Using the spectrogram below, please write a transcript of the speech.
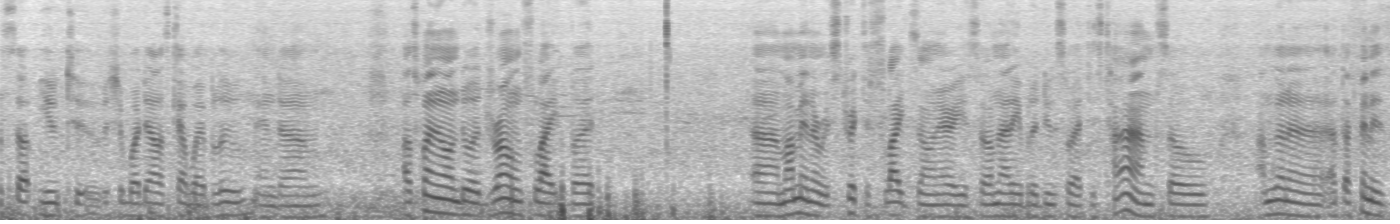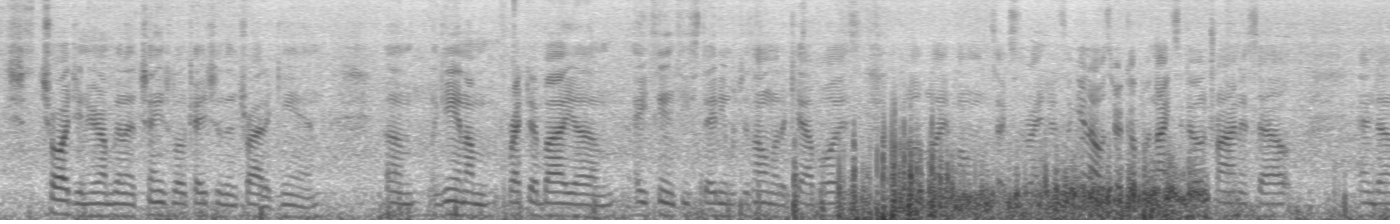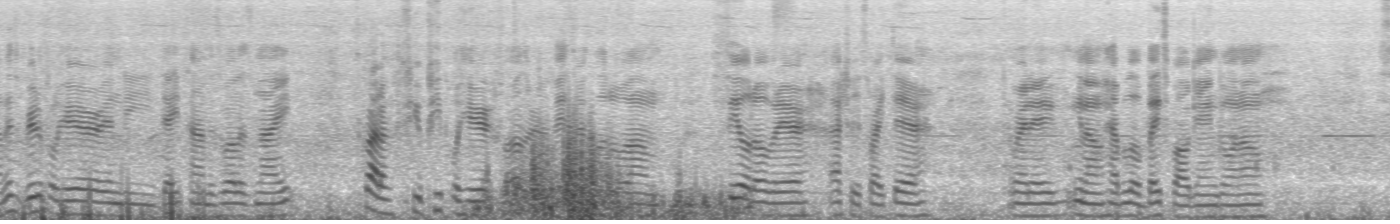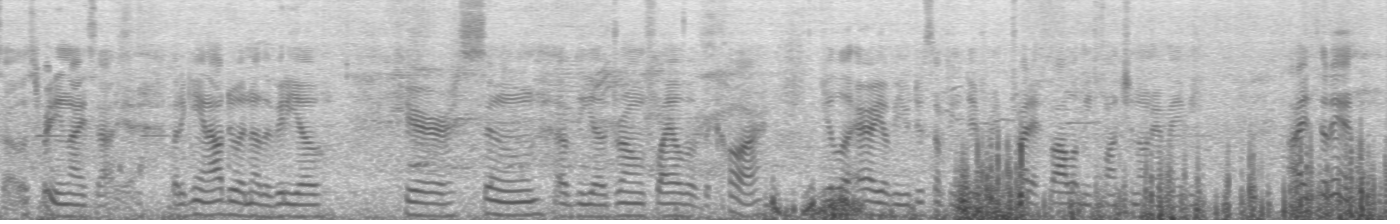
What's up YouTube? It's your boy Dallas Cowboy Blue and um, I was planning on doing a drone flight but um, I'm in a restricted flight zone area so I'm not able to do so at this time. So I'm gonna after I finish charging here I'm gonna change locations and try it again. Um, again I'm right there by um, AT&T Stadium which is home of the Cowboys Life home of Texas Rangers. Again I was here a couple of nights ago trying this out and um, it's beautiful here in the daytime as well as night. There's quite a few people here for other a little um, field over there. Actually, it's right there where they, you know, have a little baseball game going on. So it's pretty nice out here. But again, I'll do another video here soon of the uh, drone flyover of the car. Get a little area view, do something different. Try that follow me function on there maybe. All right, until then.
